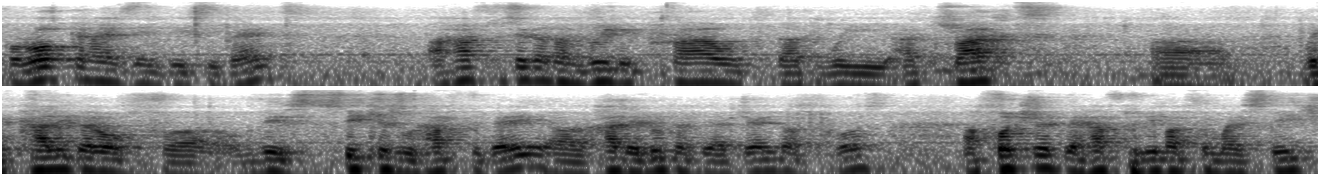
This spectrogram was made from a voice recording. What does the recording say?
for organizing this event. I have to say that I'm really proud that we attract uh, the caliber of uh, these speakers we have today. I had a look at the agenda, of course. Unfortunately, I have to leave after my speech.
